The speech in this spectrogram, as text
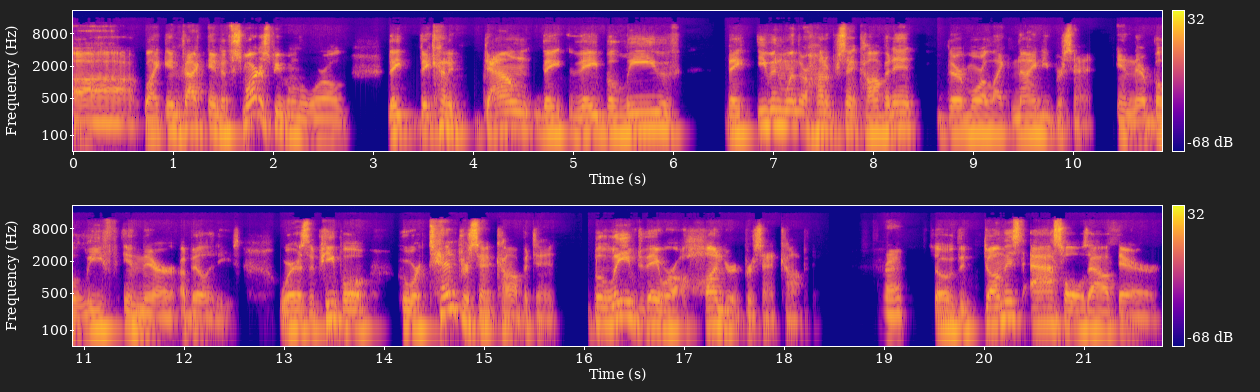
Uh, like in fact, and the smartest people in the world, they they kind of down they they believe they even when they're 100% competent they're more like 90% in their belief in their abilities whereas the people who are 10% competent believed they were 100% competent Right. so the dumbest assholes out there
